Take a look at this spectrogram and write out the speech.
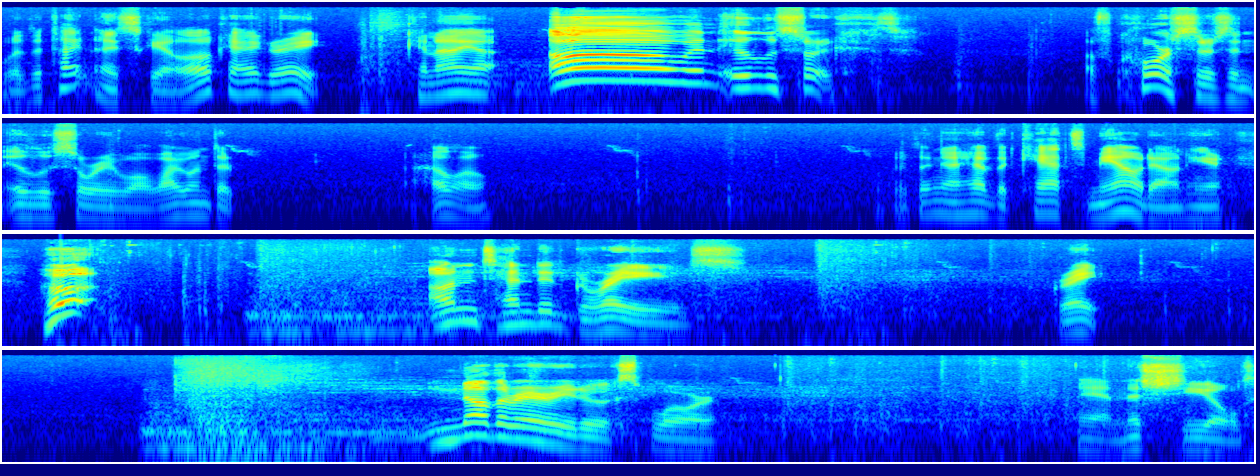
With the Titanite scale. Okay, great. Can I, uh... Oh! An illusory... Of course there's an illusory wall. Why wouldn't there... Hello. Good thing I have the cat's meow down here. Huh! Untended graves. Great. Another area to explore. Man, this shield.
